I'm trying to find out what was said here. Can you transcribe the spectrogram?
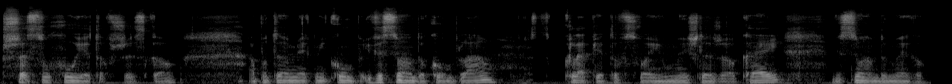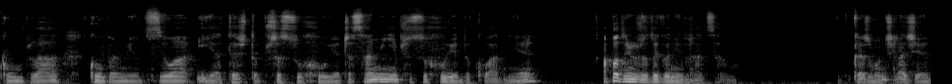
przesłuchuję to wszystko. A potem jak mi kumpl, i wysyłam do kumpla, klepię to w swoim myśle, że okej, wysyłam do mojego kumpla, kumpel mi odsyła i ja też to przesłuchuję. Czasami nie przesłuchuję dokładnie, a potem już do tego nie wracam. W każdym bądź razie,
